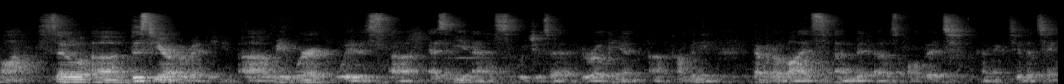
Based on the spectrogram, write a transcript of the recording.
Right. So uh, this year already, uh, we work with uh, SES, which is a European uh, company that provides mid-Earth orbit connectivity.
